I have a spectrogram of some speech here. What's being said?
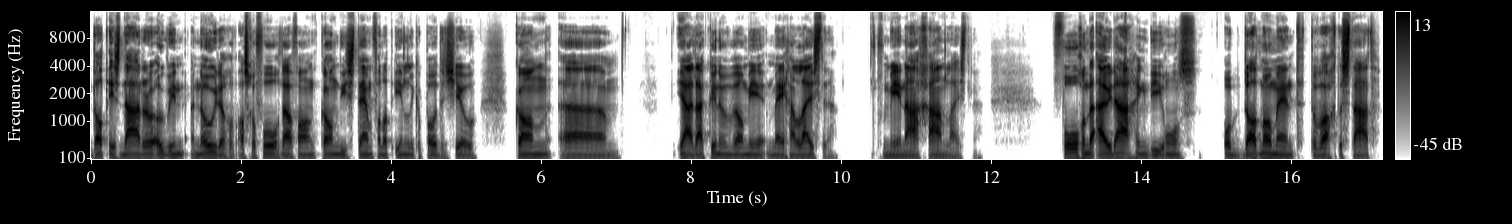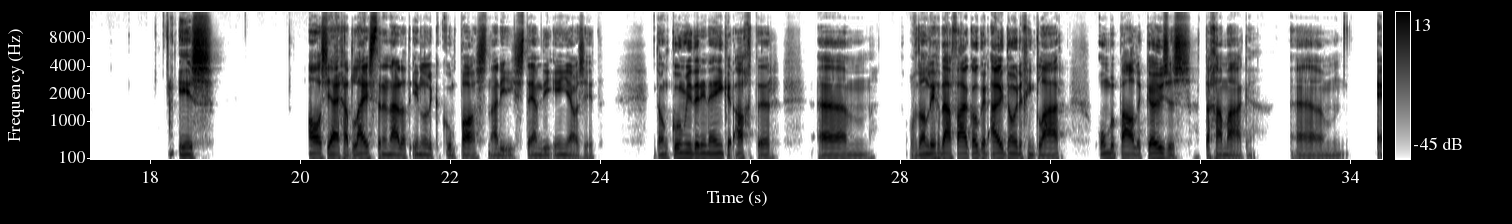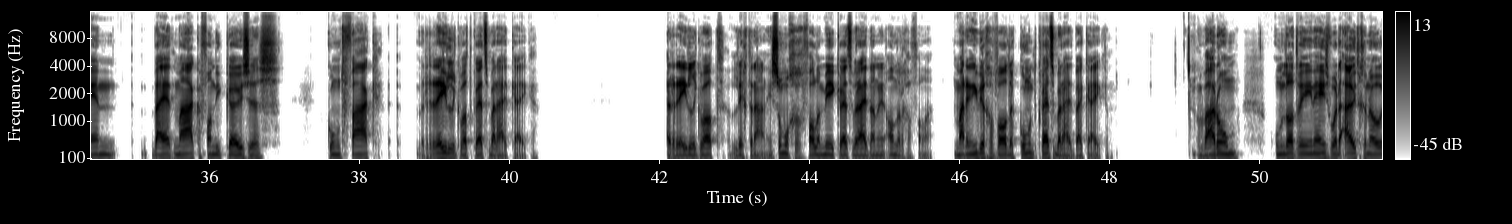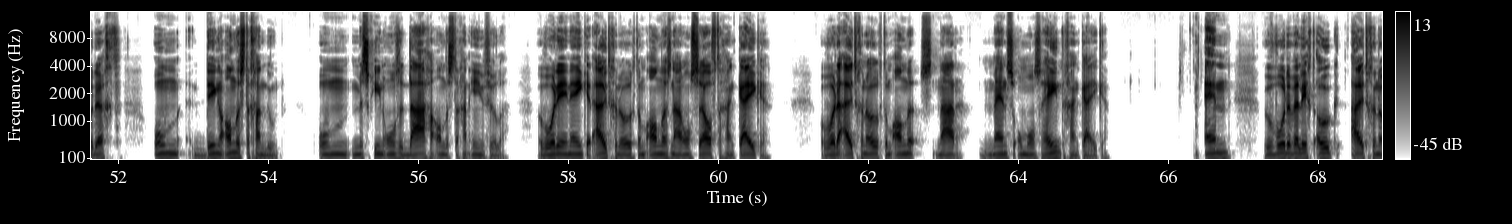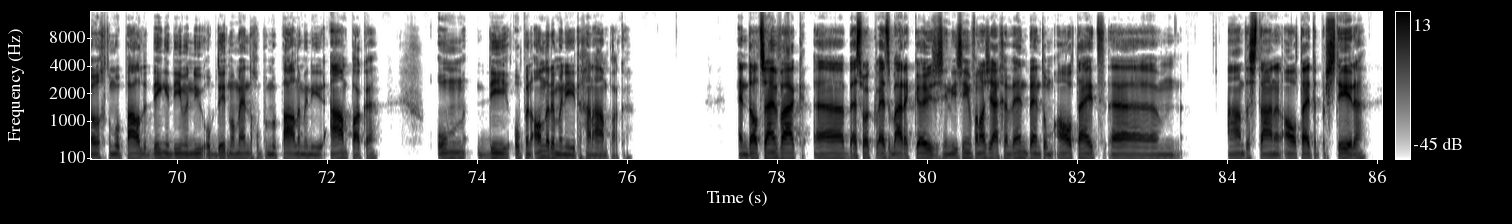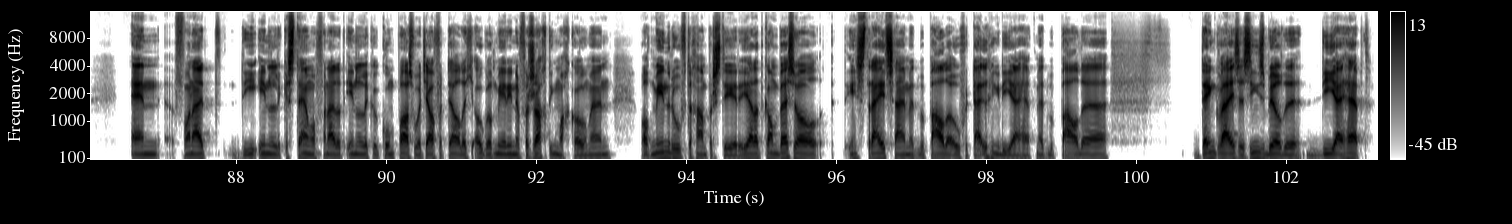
Dat is daardoor ook weer nodig, of als gevolg daarvan kan die stem van dat innerlijke potentieel, kan, uh, ja, daar kunnen we wel meer mee gaan luisteren. Of meer naar gaan luisteren. Volgende uitdaging die ons op dat moment te wachten staat, is als jij gaat luisteren naar dat innerlijke kompas, naar die stem die in jou zit, dan kom je er in één keer achter. Um, of dan ligt daar vaak ook een uitnodiging klaar om bepaalde keuzes te gaan maken. Um, en bij het maken van die keuzes komt vaak redelijk wat kwetsbaarheid kijken. Redelijk wat, ligt eraan. In sommige gevallen meer kwetsbaarheid dan in andere gevallen. Maar in ieder geval, er komt kwetsbaarheid bij kijken. Waarom? Omdat we ineens worden uitgenodigd om dingen anders te gaan doen. Om misschien onze dagen anders te gaan invullen. We worden in één keer uitgenodigd om anders naar onszelf te gaan kijken. We worden uitgenodigd om anders naar mensen om ons heen te gaan kijken. En we worden wellicht ook uitgenodigd om bepaalde dingen die we nu op dit moment nog op een bepaalde manier aanpakken, om die op een andere manier te gaan aanpakken. En dat zijn vaak uh, best wel kwetsbare keuzes. In die zin van als jij gewend bent om altijd uh, aan te staan en altijd te presteren. En vanuit die innerlijke stem of vanuit dat innerlijke kompas wordt jou verteld dat je ook wat meer in een verzachting mag komen. En wat minder hoeft te gaan presteren. Ja, dat kan best wel in strijd zijn met bepaalde overtuigingen die jij hebt. Met bepaalde denkwijzen, ziensbeelden die jij hebt.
